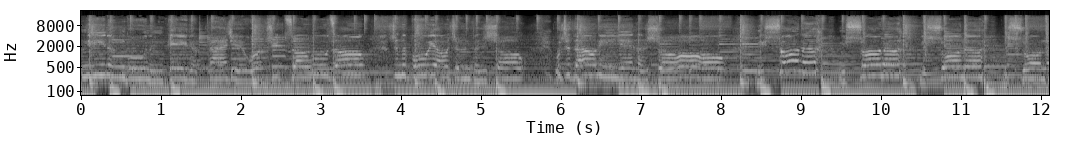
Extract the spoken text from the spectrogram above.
你能不能给点台阶我去走走？真的不要真分手，我知道你也难受。你说呢？你说呢？你说呢？你说呢？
